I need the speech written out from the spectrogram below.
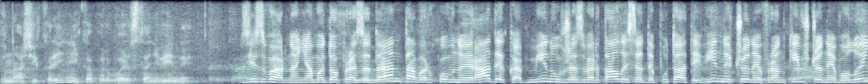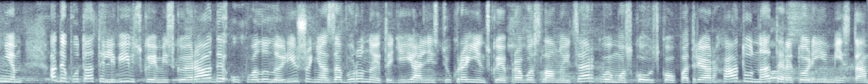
в нашій країні, яка перебуває в стані війни. Зі зверненнями до президента Верховної Ради Кабміну вже зверталися депутати Вінниччини, Франківщини, Волині. А депутати Львівської міської ради ухвалили рішення заборонити діяльність Української православної церкви Московського патріархату на території міста.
